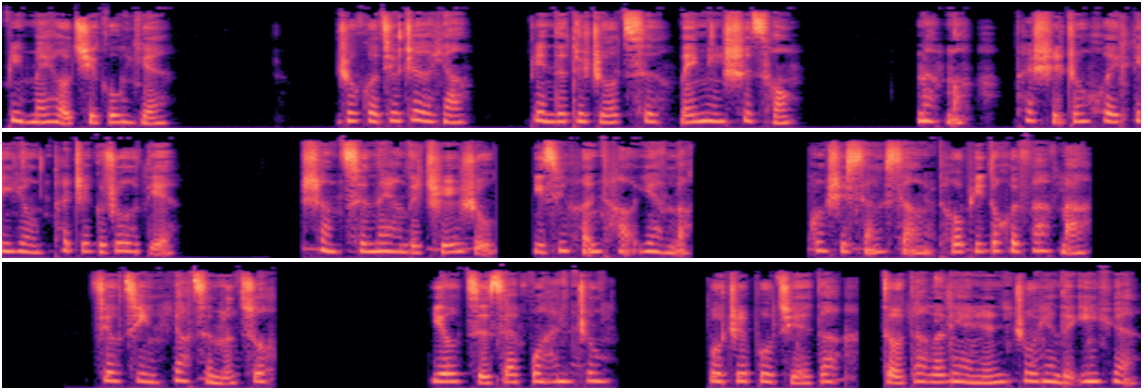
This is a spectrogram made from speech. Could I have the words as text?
并没有去公园。如果就这样。变得对卓次唯命是从，那么他始终会利用他这个弱点。上次那样的耻辱已经很讨厌了，光是想想头皮都会发麻。究竟要怎么做？优子在不安中，不知不觉的走到了恋人住院的医院。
